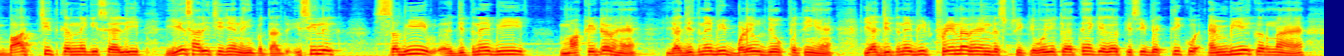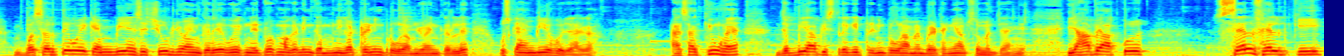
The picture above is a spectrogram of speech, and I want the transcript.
बातचीत करने की शैली, ये सारी चीज़ें नहीं पता। तो इसीलिए सभी जितने भी मार्केटर हैं, या जितने भी बड़े उद्योगपति हैं, या जितने भी ट्रेनर हैं इंडस्ट्री के, वो ये कहते हैं कि अगर किसी व्यक्ति को एमबीए करना है, बसरते वो एक एमबीए इंस्टीट्यूट ज्वाइन करे, वो एक नेटवर्क मार्केटिंग कंपनी का ट्रेनिंग प्रोग्राम ज्वाइन कर ले, उसका एमबीए हो जाएगा। ऐसा क्यों है? जब भी आप इस तरह की ट्रेनिंग प्रोग्राम में बैठेंगे, आप समझ जाएँगे। यहाँ पे आपको सेल्फ हेल्प की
